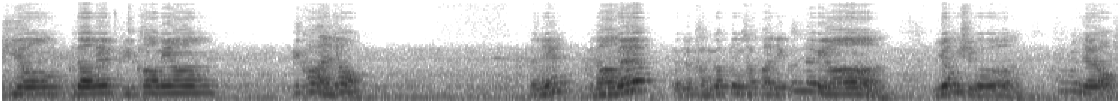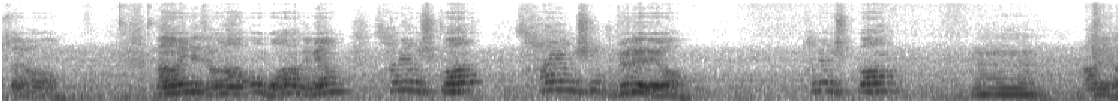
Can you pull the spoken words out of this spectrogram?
B형, 그 다음에 become형, 아니죠? 됐니? 그 다음에 여기 감각동사까지 끝내면 이 형식은 큰 문제는 없어요. 그 다음에 이제 들어가고 뭐 하냐면 삼형식과 사형식을 구별해야 돼요. 삼형식과 음 아니다.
